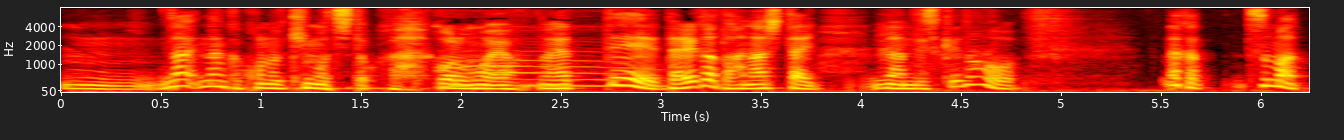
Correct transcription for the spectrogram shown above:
うん、ななんかこの気持ちとか、このもややって誰かと話したいなんですけど、なんか妻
